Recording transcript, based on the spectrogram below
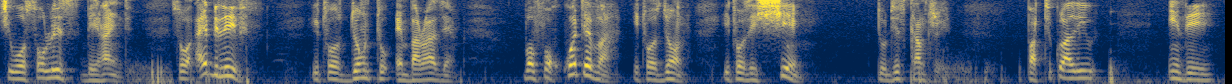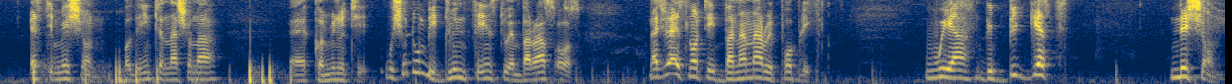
She was always behind. So I believe it was done to embarrass them. But for whatever it was done, it was a shame to this country, particularly in the estimation of the international uh, community. We shouldn't be doing things to embarrass us. Nigeria is not a banana republic. We are the biggest nation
